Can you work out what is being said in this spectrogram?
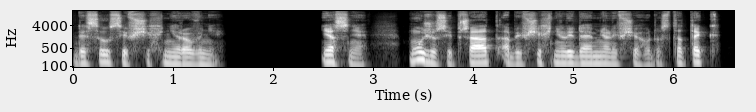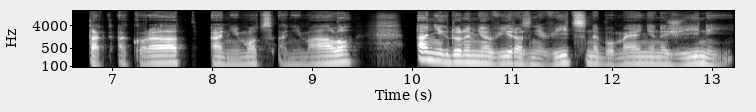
kde jsou si všichni rovni. Jasně, můžu si přát, aby všichni lidé měli všeho dostatek, tak akorát, ani moc, ani málo, a nikdo neměl výrazně víc nebo méně než jiný.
